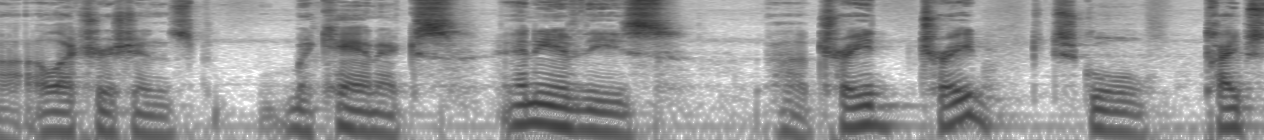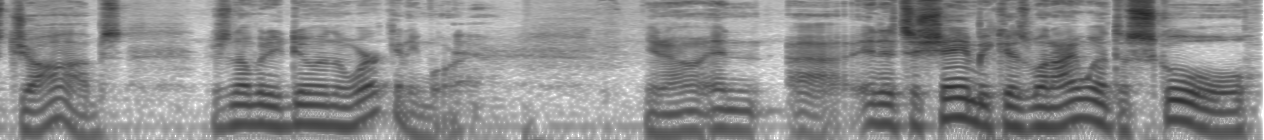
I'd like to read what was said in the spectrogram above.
uh, electricians, mechanics, any of these uh, trade trade school types jobs. There's nobody doing the work anymore. You know, and uh, and it's a shame because when I went to school,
